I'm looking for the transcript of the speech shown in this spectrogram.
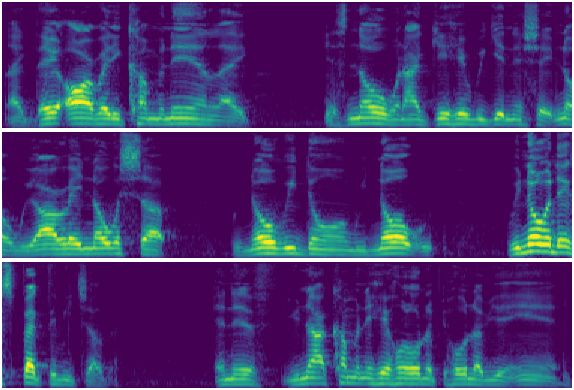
Like they already coming in like it's no when I get here we getting in shape. No, we already know what's up. We know what we doing. We know we know what to expect of each other. And if you're not coming in here holding up holding up your end,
